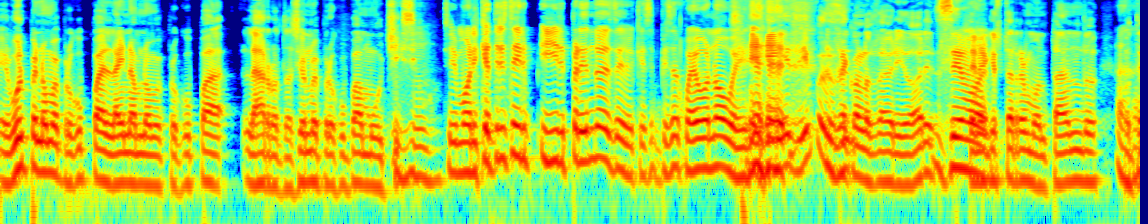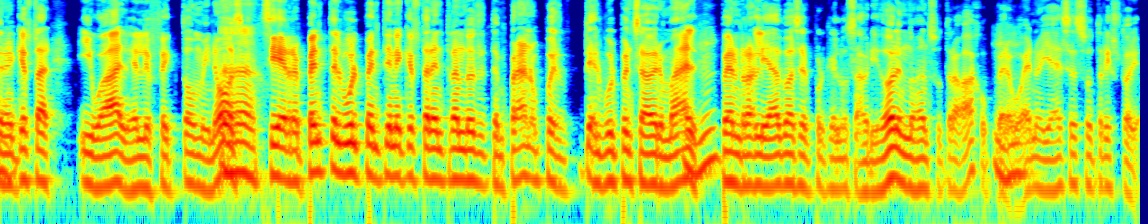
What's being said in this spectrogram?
el bullpen no me preocupa, el lineup no me preocupa, la rotación me preocupa muchísimo. Sí, Mori, qué triste ir, perdiendo desde que se empieza el juego, ¿no, güey? Sí, sí, pues o sea, con los abridores. Sí, tener que estar remontando o tener que estar igual, el efecto dominó. Si de repente el bullpen tiene que estar entrando desde temprano, pues el bullpen se va a ver mal, pero en realidad va a ser porque los abridores no dan su trabajo. Pero bueno, ya esa es otra historia.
